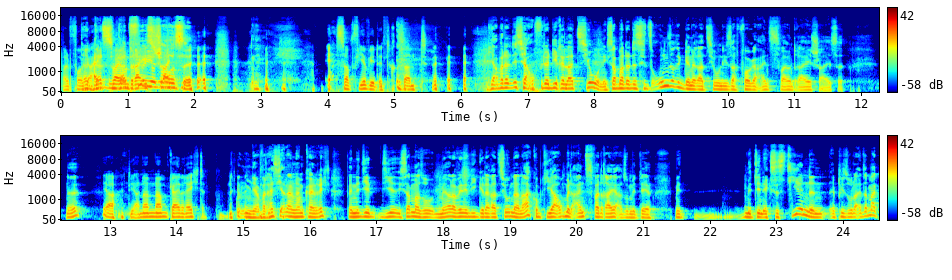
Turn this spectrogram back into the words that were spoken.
Weil Folge Das- 1, das- 2 das und 3 führ ist scheiße. Erst ab 4 wird interessant. Ja, aber das ist ja auch wieder die Relation. Ich sag mal, das ist jetzt unsere Generation, die sagt Folge 1, 2 und 3 ist scheiße. Ne? ja, die anderen haben kein Recht. Ja, was heißt, die anderen haben kein Recht? Wenn dir, dir, ich sag mal so, mehr oder weniger die Generation danach kommt, die ja auch mit 1, 2, 3, also mit der, mit, mit den existierenden Episoden. Also sag mal,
